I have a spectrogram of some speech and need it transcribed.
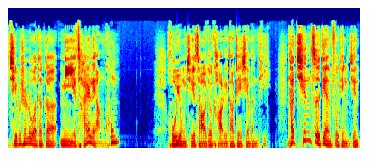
岂不是落得个米财两空？胡永琪早就考虑到这些问题，他亲自垫付定金，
